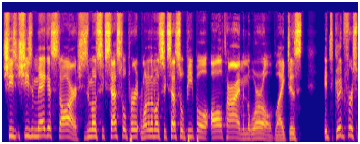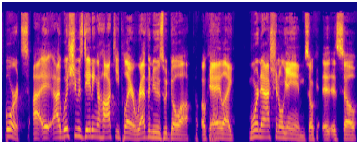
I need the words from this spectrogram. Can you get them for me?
She's she's a mega star. She's the most successful per one of the most successful people all time in the world. Like just it's good for sports. I I wish she was dating a hockey player. Revenues would go up. Okay, like more national games. Okay, It- so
